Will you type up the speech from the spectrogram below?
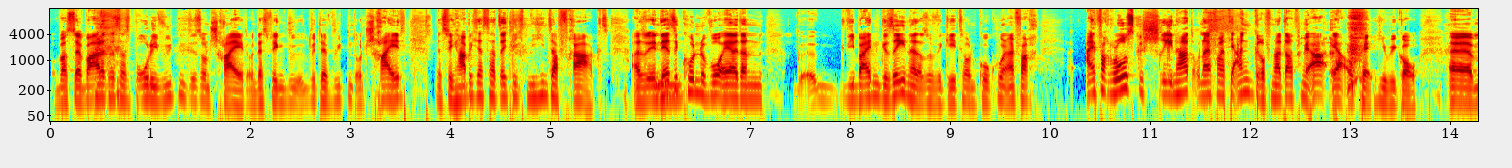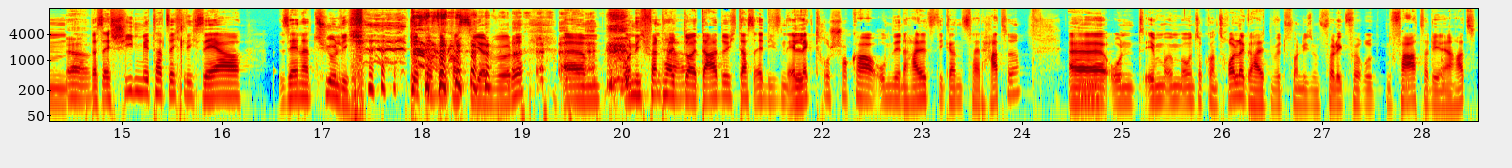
Und was er erwartet ist, dass Brody wütend ist und schreit und deswegen w- wird er wütend und schreit. Deswegen habe ich das tatsächlich nie hinterfragt. Also in der Sekunde, wo er dann äh, die beiden gesehen hat, also Vegeta und Goku, und einfach, einfach losgeschrien hat und einfach die angegriffen hat, dachte ich mir, ah, ja, okay, here we go. Ähm, Ja. Das erschien mir tatsächlich sehr sehr natürlich, dass das so passieren würde. Ähm, und ich fand halt da- dadurch, dass er diesen Elektroschocker um den Hals die ganze Zeit hatte äh, und eben, eben unter Kontrolle gehalten wird von diesem völlig verrückten Vater, den er hat,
